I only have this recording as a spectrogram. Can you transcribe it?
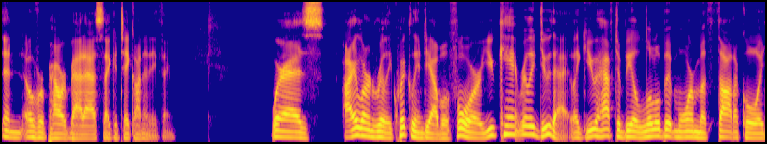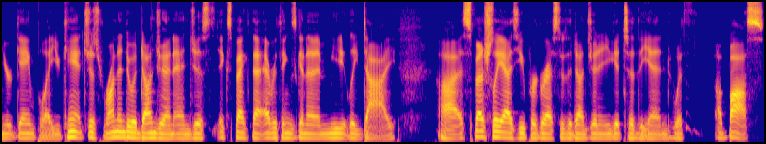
an overpowered badass that could take on anything. Whereas I learned really quickly in Diablo 4, you can't really do that. Like, you have to be a little bit more methodical in your gameplay. You can't just run into a dungeon and just expect that everything's going to immediately die, uh, especially as you progress through the dungeon and you get to the end with a boss,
